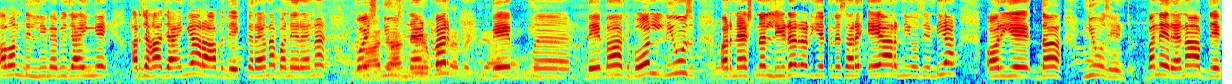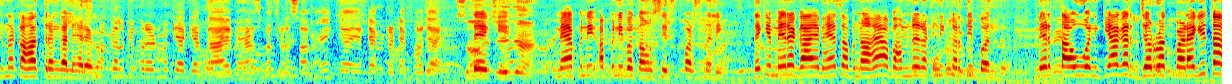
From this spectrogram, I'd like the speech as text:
अब हम दिल्ली में भी जाएँगे और जहाँ जाएँगे और आप देखते रहना बने रहना। वॉइस न्यूज़ नेटवर्क बे बेबाक बोल न्यूज़ और नेशनल लीडर और ये इतने सारे ए आर न्यूज़ इंडिया और ये द न्यूज़ हिंट बने रहना आप देखना कहाँ तिरंगा लहरेगा। कल की परेड में क्या क्या गाय भैंस बछड़े सब हैं क्या ये ट्रैक्टर ट्रैक्टर जाएगा देखिए मैं अपनी अपनी बताऊँ सिर्फ़ पर्सनली देखिए मेरे गाय भैंस अब ना है अब हमने रखनी कर दी बंद। मेरे ताऊ की अगर ज़रूरत पड़ेगी तो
